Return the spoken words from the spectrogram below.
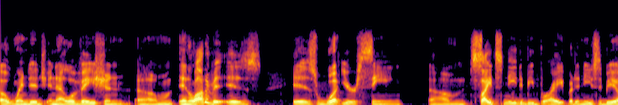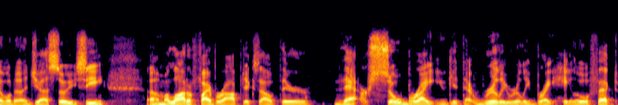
Uh, windage and elevation, um, and a lot of it is is what you're seeing. Um, sights need to be bright, but it needs to be able to adjust. So you see um, a lot of fiber optics out there that are so bright, you get that really, really bright halo effect.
